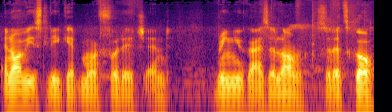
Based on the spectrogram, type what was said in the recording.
and obviously get more footage and bring you guys along. So let's go.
